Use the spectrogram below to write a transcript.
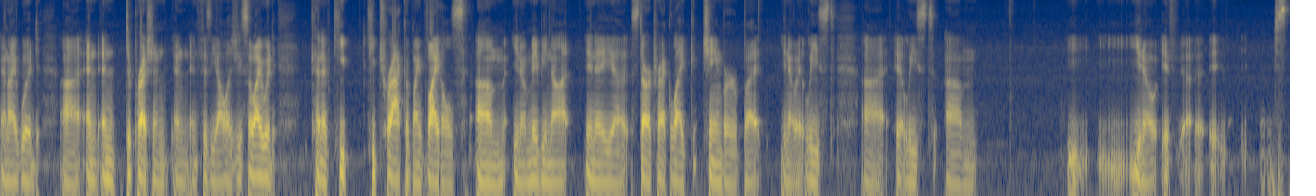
and I would, uh, and and depression and, and physiology. So I would kind of keep keep track of my vitals. Um, you know, maybe not in a uh, Star Trek like chamber, but you know at least uh, at least um, y- you know if uh, it, just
